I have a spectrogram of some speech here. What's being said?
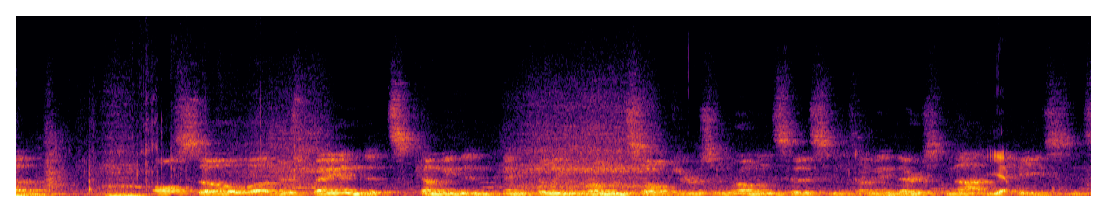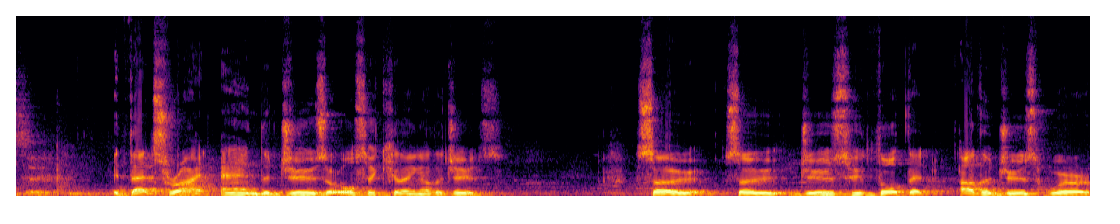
um, also uh, there's bandits coming and, and killing Roman soldiers and Roman citizens. I mean, there's not Yep. peace and safety. That's right. And the Jews are also killing other Jews. So, so Jews who thought that other Jews were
